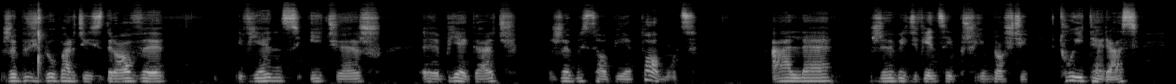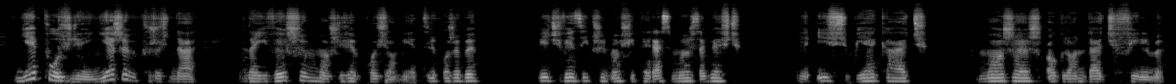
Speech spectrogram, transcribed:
żebyś był bardziej zdrowy, więc idziesz y, biegać, żeby sobie pomóc. Ale żeby mieć więcej przyjemności tu i teraz, nie później, nie żeby przeżyć na najwyższym możliwym poziomie, tylko żeby mieć więcej przyjemności teraz, możesz zamiast y, iść biegać, możesz oglądać film,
